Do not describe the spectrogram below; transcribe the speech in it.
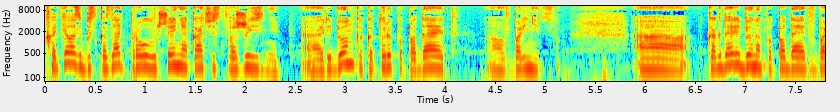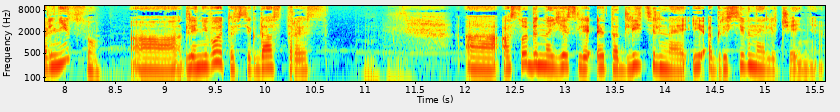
хотелось бы сказать про улучшение качества жизни ребенка, который попадает а, в больницу. А, когда ребенок попадает в больницу, а, для него это всегда стресс. Особенно если это длительное и агрессивное лечение.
